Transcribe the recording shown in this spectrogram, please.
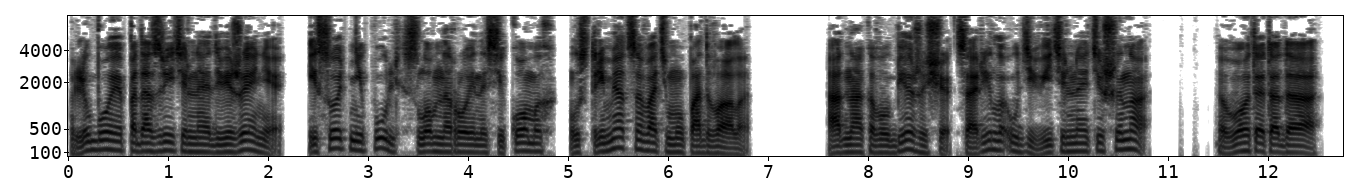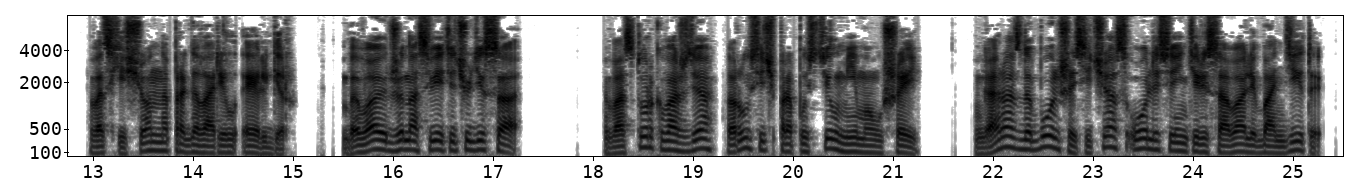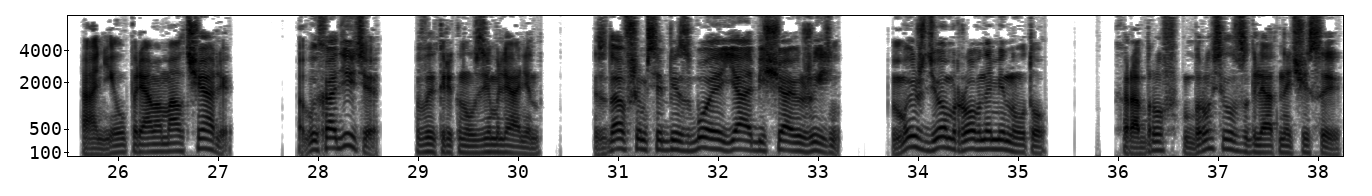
Любое подозрительное движение и сотни пуль, словно рой насекомых, устремятся во тьму подвала. Однако в убежище царила удивительная тишина. «Вот это да!» — восхищенно проговорил Эльгер. «Бывают же на свете чудеса!» Восторг вождя Русич пропустил мимо ушей. Гораздо больше сейчас Олеся интересовали бандиты. Они упрямо молчали. «Выходите!» — выкрикнул землянин. «Сдавшимся без боя я обещаю жизнь. Мы ждем ровно минуту». Храбров бросил взгляд на часы.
